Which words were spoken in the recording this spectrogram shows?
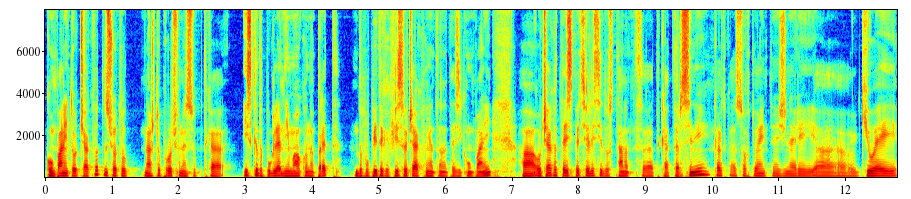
компаниите очакват, защото нашето проучване са, така, иска да погледне малко напред, да попита какви са очакванията на тези компании. А, очакват тези специалисти да останат а, така търсени, както каза, софтуерните инженери, а, QA,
